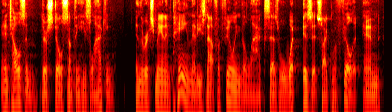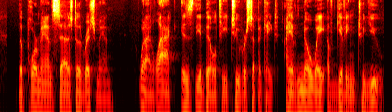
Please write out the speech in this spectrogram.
and tells him there's still something he's lacking. And the rich man, in pain that he's not fulfilling the lack, says, Well, what is it so I can fulfill it? And the poor man says to the rich man, What I lack is the ability to reciprocate. I have no way of giving to you,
